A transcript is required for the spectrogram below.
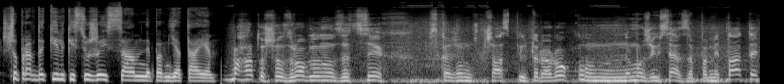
Щоправда, кількість уже й сам не пам'ятає. Багато що зроблено за цих, скажімо, час півтора року. Не можу і все запам'ятати.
